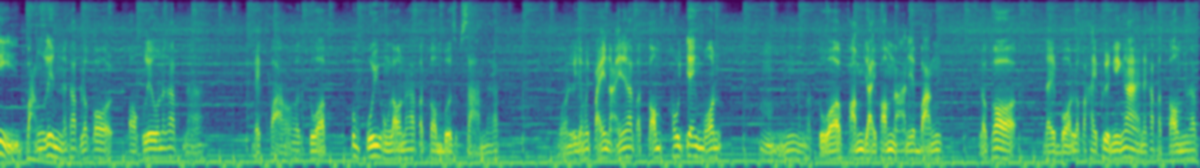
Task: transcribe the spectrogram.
นี่บังเล่นนะครับ แล้วก็ออกเร็วนะครับนะแบ็คขวาตัวปุ้มปุ้ยของเรานะครับอะตอมเบอร์ 13 นะครับบอลก็ยังไม่ไปไหนนะครับอะตอมเขาแย่งบอล ตัวความใหญ่ความหนาเนี่ยบัง แล้วก็ได้บอลแล้วก็ให้เพื่อนง่าย ๆ นะครับอะตอมนะครับ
